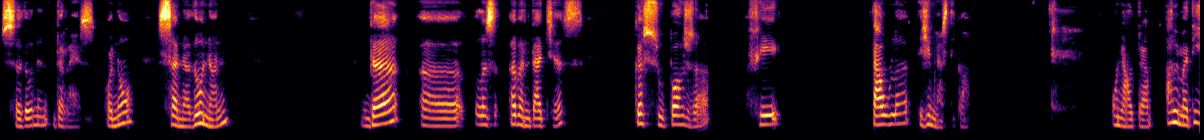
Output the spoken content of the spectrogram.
s'adonen de res, o no se n'adonen de eh, les avantatges que suposa fer taula gimnàstica. Un altre. Al matí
